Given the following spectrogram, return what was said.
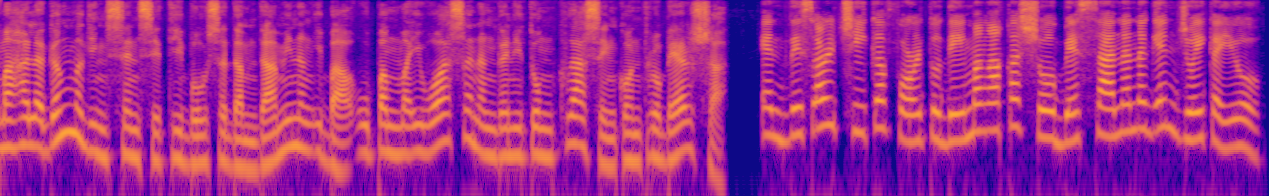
Mahalagang maging sensitibo sa damdamin ng iba upang maiwasan ang ganitong klaseng kontrobersya. And this are Chika for today mga ka-showbiz sana nag-enjoy kayo.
